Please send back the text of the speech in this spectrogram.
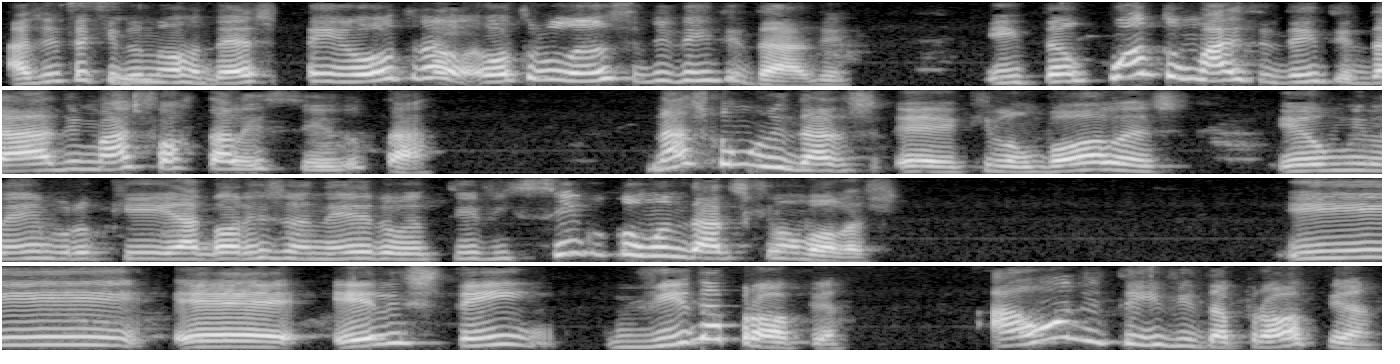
A gente aqui Sim. do Nordeste tem outra, outro lance de identidade. Então, quanto mais identidade, mais fortalecido está. Nas comunidades é, quilombolas, eu me lembro que agora em janeiro eu tive cinco comunidades quilombolas. E é, eles têm vida própria. Aonde tem vida própria,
